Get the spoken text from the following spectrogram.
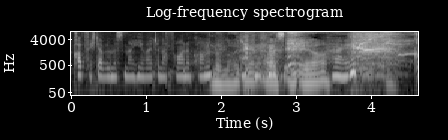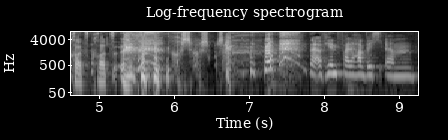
Kopf. Ich glaube, wir müssen mal hier weiter nach vorne kommen. Hallo Leute, ASMR. Hi. Krotz, krotz. Na, auf jeden Fall habe ich, ähm,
